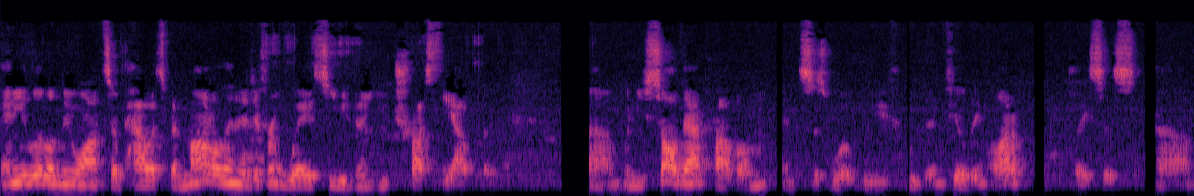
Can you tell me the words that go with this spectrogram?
any little nuance of how it's been modeled in a different way, so you know you trust the output. Um, when you solve that problem, and this is what we've we've been fielding a lot of places, um,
